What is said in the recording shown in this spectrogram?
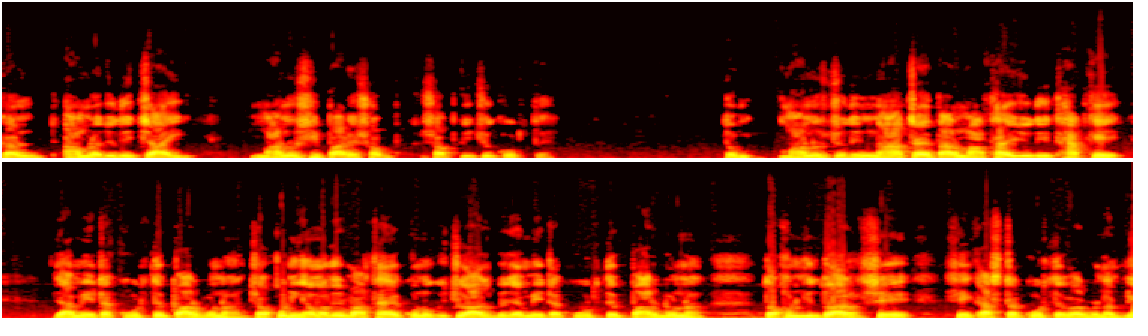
কারণ আমরা যদি চাই, মানুষই পারে সব সব কিছু করতে। তো মানুষ যদি না চায়, তার মাথায় যদি থাকে যে আমি এটা করতে পারব না, যখনই আমাদের মাথায় কোনো কিছু আসবে যে আমি এটা করতে পারব না, তখন কিন্তু আর সে সেই কাজটা করতে পারবে না। আপনি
